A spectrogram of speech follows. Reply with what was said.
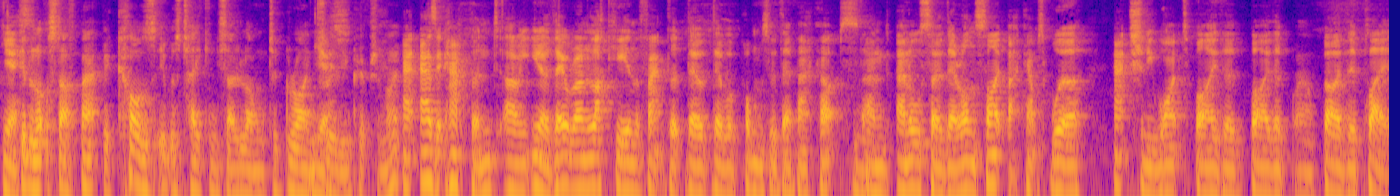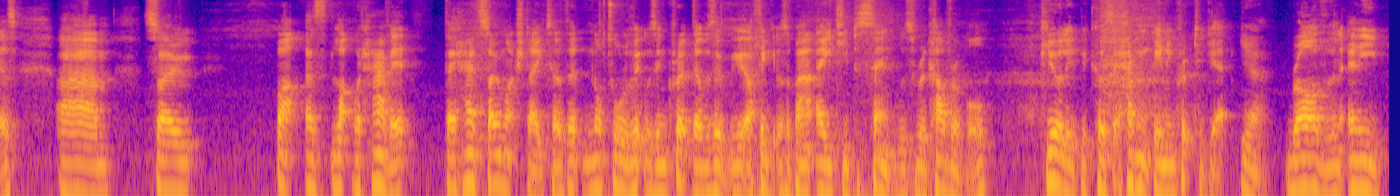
Yes. get a lot of stuff back because it was taking so long to grind Yes. through the encryption, right? As it happened, I mean, you know, they were unlucky in the fact that there, there were problems with their backups, and, and also their on-site backups were actually wiped by the by the Wow. by the players. Um, so, but as luck would have it, they had so much data that not all of it was encrypted. There was, a, I think, it was about eighty percent was recoverable. purely because it hadn't been encrypted yet, Yeah. rather than any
